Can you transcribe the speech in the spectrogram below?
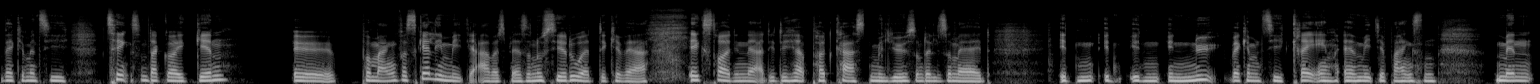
hvad kan man sige, ting, som der går igen øh, på mange forskellige mediearbejdspladser. Nu siger du, at det kan være ekstraordinært i det her podcast-miljø, som der ligesom er et, et, et, et, en ny, hvad kan man sige, gren af mediebranchen. Men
